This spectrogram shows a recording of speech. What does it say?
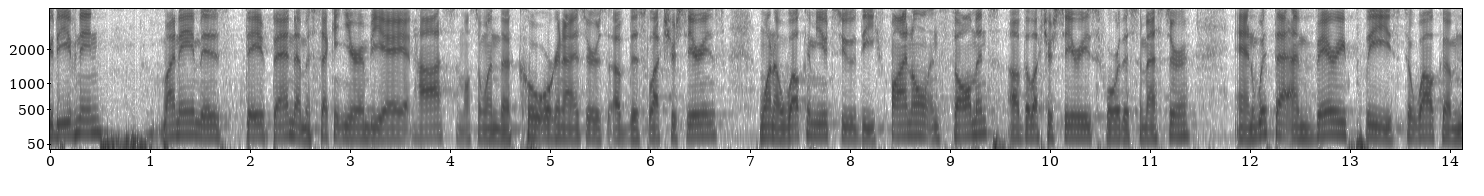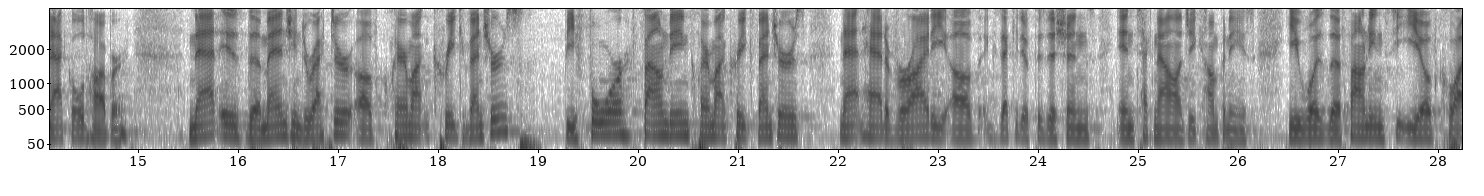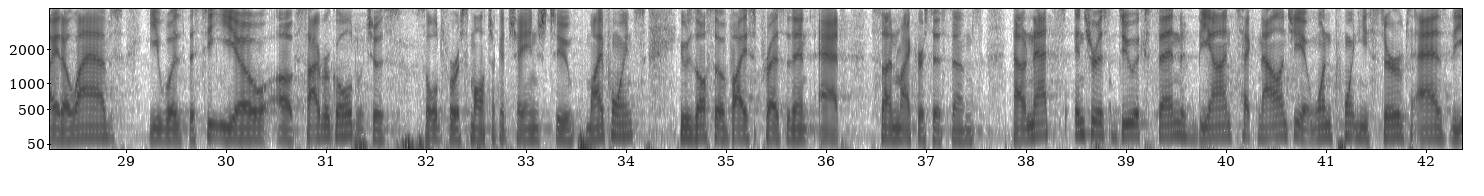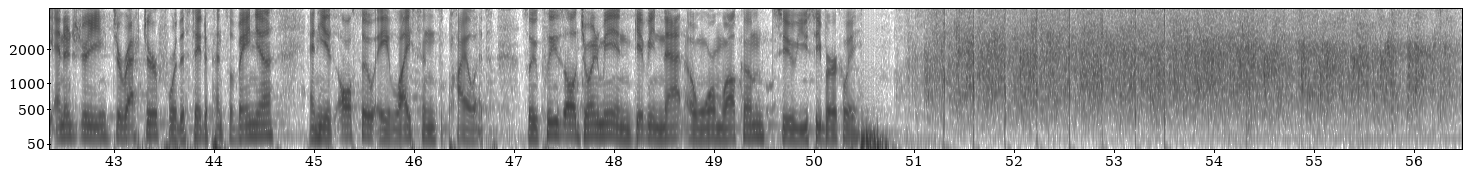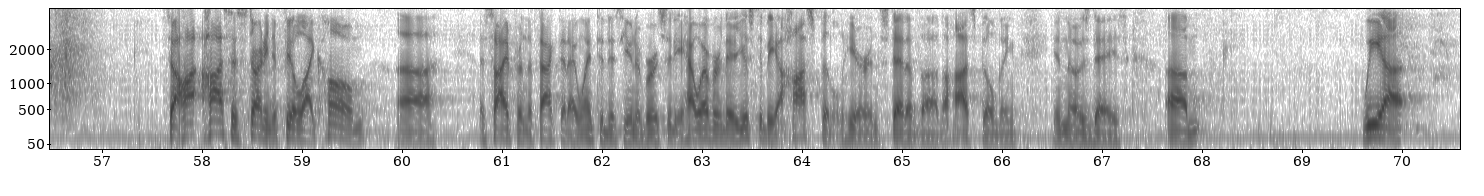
Good evening. My name is Dave Bend. I'm a second year MBA at Haas. I'm also one of the co-organizers of this lecture series. I want to welcome you to the final installment of the lecture series for the semester. And with that, I'm very pleased to welcome Nat Goldhaber. Nat is the managing director of Claremont Creek Ventures. Before founding Claremont Creek Ventures, Nat had a variety of executive positions in technology companies. He was the founding CEO of Kaleida Labs. He was the CEO of CyberGold, which was sold for a small chunk of change to MyPoints. He was also a vice president at Sun Microsystems. Now, Nat's interests do extend beyond technology. At one point, he served as the energy director for the state of Pennsylvania, and he is also a licensed pilot. So, please all join me in giving Nat a warm welcome to UC Berkeley. So Haas is starting to feel like home, uh, aside from the fact that I went to this university. However, there used to be a hospital here instead of uh, the Haas building in those days. Um, we, uh,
